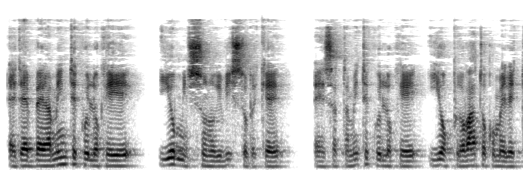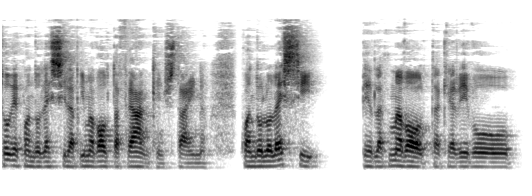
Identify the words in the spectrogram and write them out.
Ed è veramente quello che io mi sono rivisto perché è esattamente quello che io ho provato come lettore quando lessi la prima volta Frankenstein, quando lo lessi per la prima volta che avevo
